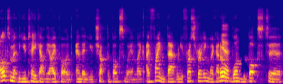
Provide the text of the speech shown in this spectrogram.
ultimately you take out the iPod and then you chuck the box away and like I find that really frustrating. Like I don't Yeah. want the box to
